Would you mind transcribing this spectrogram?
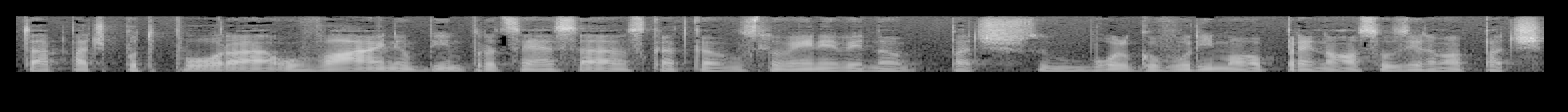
ta pač podpora uvajanju BIM procesa, skratka v Sloveniji vedno pač bolj govorimo o prenosu oziroma pač,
